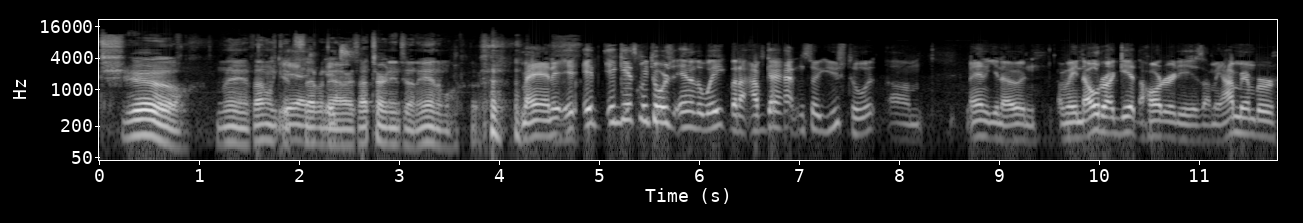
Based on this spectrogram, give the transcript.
True. Man, if I don't get yeah, seven hours, I turn into an animal. man, it, it it gets me towards the end of the week, but I've gotten so used to it. Um, man, you know, and I mean, the older I get, the harder it is. I mean, I remember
